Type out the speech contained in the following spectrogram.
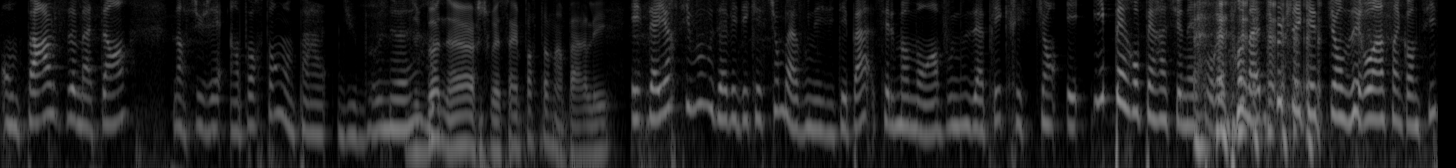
On parle ce matin d'un sujet important, on parle du bonheur. Du bonheur, je trouvais ça important d'en parler. Et d'ailleurs, si vous, vous avez des questions, bah, vous n'hésitez pas, c'est le moment. hein. Vous nous appelez, Christian est hyper opérationnel pour répondre à toutes les questions 01 56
